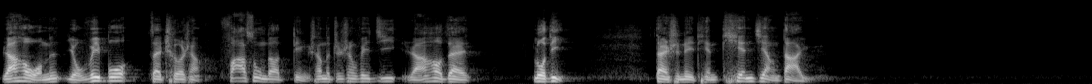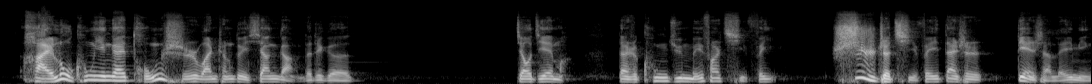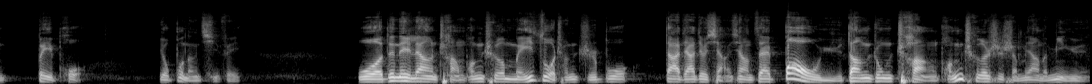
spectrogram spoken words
然后我们有微波在车上发送到顶上的直升飞机，然后再落地。但是那天天降大雨，海陆空应该同时完成对香港的这个交接嘛？但是空军没法起飞，试着起飞，但是电闪雷鸣，被迫又不能起飞。我的那辆敞篷车没做成直播，大家就想象在暴雨当中敞篷车是什么样的命运。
